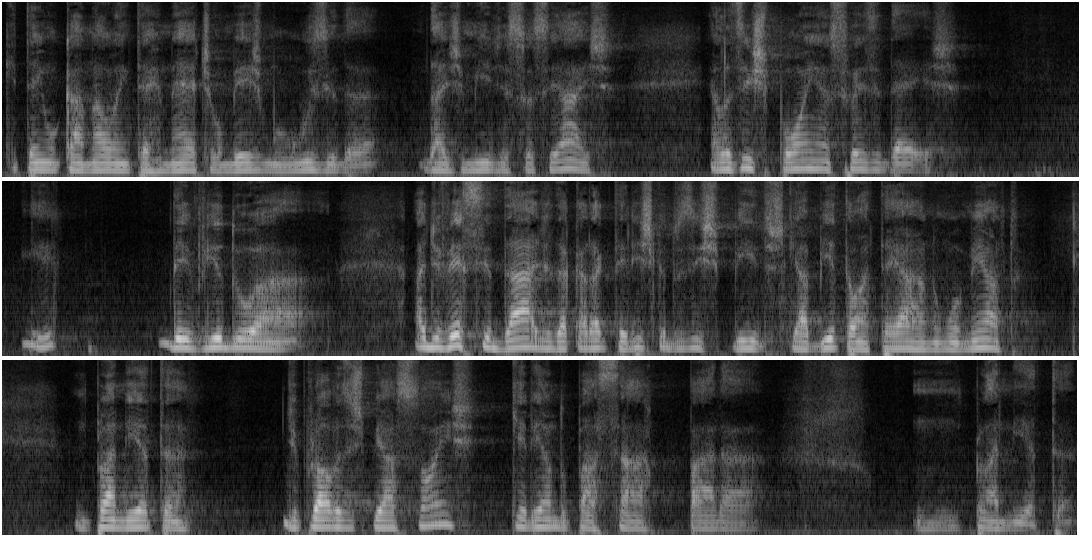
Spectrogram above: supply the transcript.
que tem um canal na internet ou mesmo use da, das mídias sociais, elas expõem as suas ideias. E devido à, diversidade da característica dos espíritos que habitam a Terra no momento, um planeta de provas e expiações, querendo passar para um planeta,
